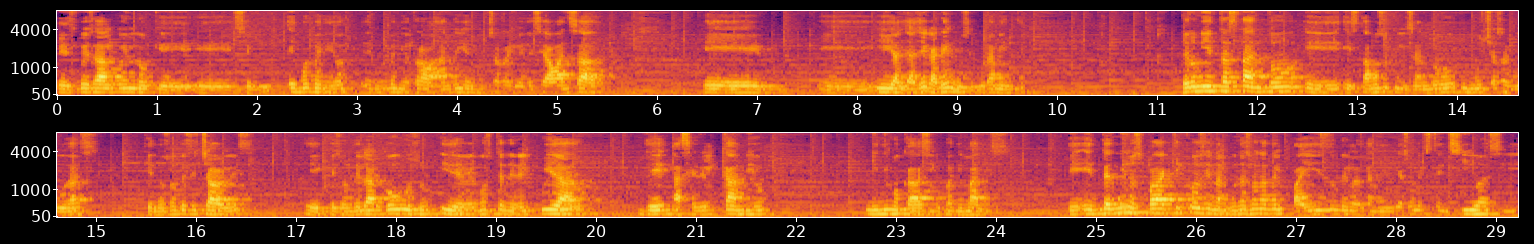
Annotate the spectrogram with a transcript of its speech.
Esto es algo en lo que eh, hemos, venido, hemos venido trabajando y en muchas regiones se ha avanzado. Eh, eh, y allá llegaremos seguramente. Pero mientras tanto, estamos utilizando muchas agujas que no son desechables, que son de largo uso y debemos tener el cuidado de hacer el cambio mínimo cada cinco animales. Eh, en términos prácticos, en algunas zonas del país donde las ganaderías son extensivas y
